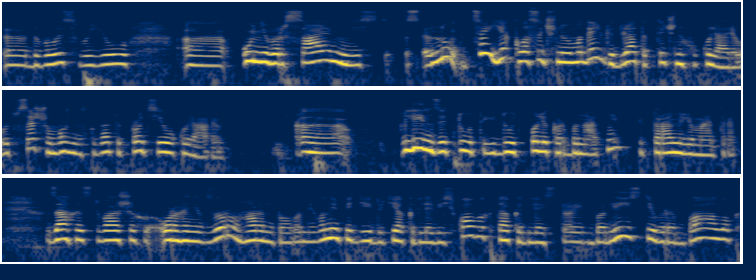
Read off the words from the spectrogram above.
е, довели свою е, універсальність. Ну, це є класичною моделлю для тактичних окулярів. От все, що можна сказати про ці окуляри. Лінзи тут йдуть полікарбонатні, 1,5 мм. Захист ваших органів зору гарантований. Вони підійдуть як для військових, так і для страйкболістів, рибалок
